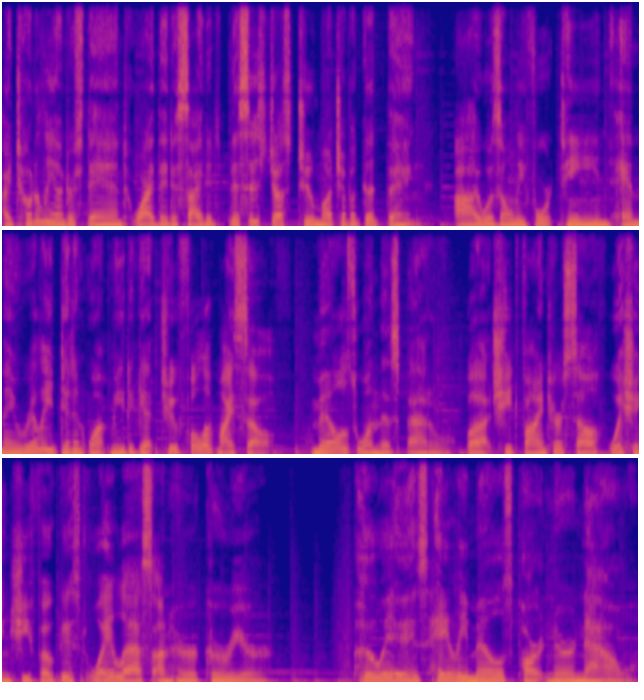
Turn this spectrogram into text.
I totally understand why they decided this is just too much of a good thing. I was only 14 and they really didn't want me to get too full of myself. Mills won this battle, but she'd find herself wishing she focused way less on her career. Who is Hayley Mills' partner now?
